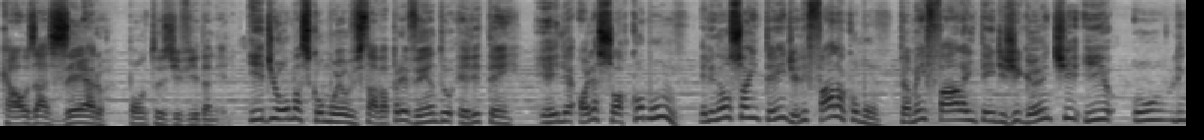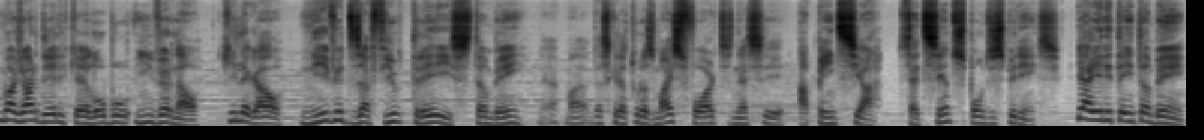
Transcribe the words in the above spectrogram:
causa zero pontos de vida nele. E idiomas, como eu estava prevendo, ele tem. Ele, olha só, comum. Ele não só entende, ele fala comum. Também fala, entende gigante e o linguajar dele, que é lobo invernal. Que legal. Nível desafio 3 também, né? Uma das criaturas mais fortes nesse apêndice A. 700 pontos de experiência. E aí ele tem também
